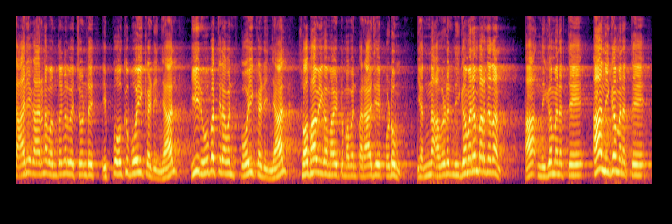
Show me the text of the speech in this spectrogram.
കാര്യകാരണ ബന്ധങ്ങൾ വെച്ചുകൊണ്ട് ഇപ്പോക്ക് പോയി കഴിഞ്ഞാൽ ഈ രൂപത്തിൽ അവൻ പോയി കഴിഞ്ഞാൽ സ്വാഭാവികമായിട്ടും അവൻ പരാജയപ്പെടും എന്ന അവരുടെ നിഗമനം പറഞ്ഞതാണ്. ആ നിഗമനത്തെ ആ നിഗമനത്തെ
